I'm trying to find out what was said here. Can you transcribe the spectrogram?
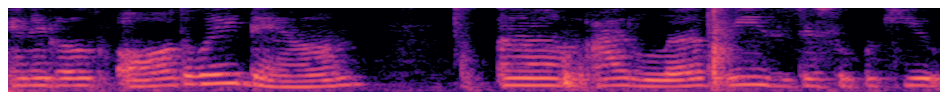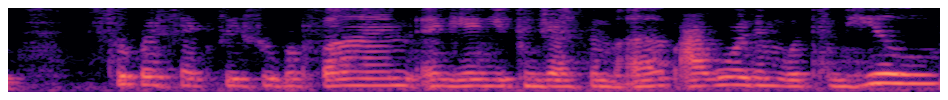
And it goes all the way down. Um, I love these. Just super cute, super sexy, super fun. Again, you can dress them up. I wore them with some heels,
